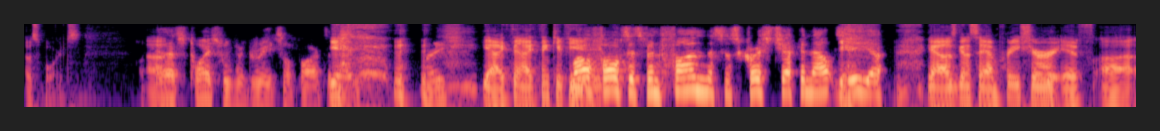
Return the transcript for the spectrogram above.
of sports. Okay, that's twice we've agreed so far today. Yeah, Right? yeah. I think I think if you Well, folks, it's been fun. This is Chris checking out. See ya. yeah, I was gonna say I'm pretty sure if uh,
